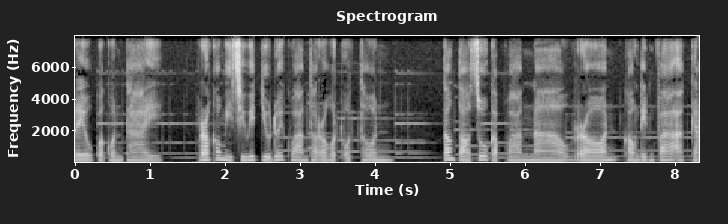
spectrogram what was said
เร็วกว่าคนไทย เพราะเขามีชีวิตอยู่ด้วยความทรหดอดทน ต้องต่อสู้กับความหนาวร้อนของดินฟ้าอาก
